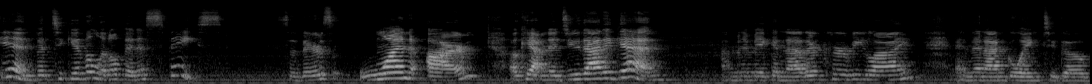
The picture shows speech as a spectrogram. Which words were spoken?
in, but to give a little bit of space. So there's one arm. Okay, I'm gonna do that again. I'm gonna make another curvy line, and then I'm going to go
